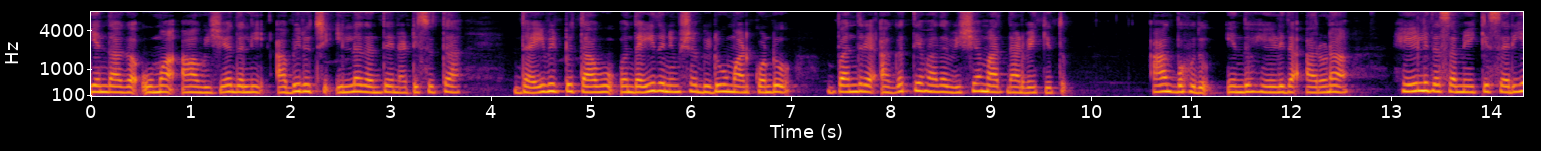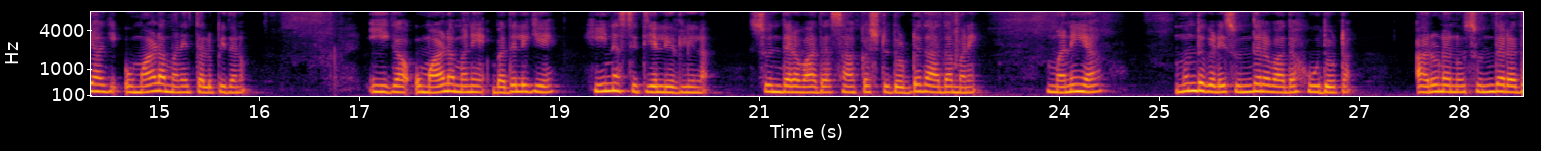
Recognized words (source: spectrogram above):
ಎಂದಾಗ ಉಮಾ ಆ ವಿಷಯದಲ್ಲಿ ಅಭಿರುಚಿ ಇಲ್ಲದಂತೆ ನಟಿಸುತ್ತಾ, ದಯವಿಟ್ಟು ತಾವು ಒಂದೈದು ನಿಮಿಷ ಬಿಡುವು ಮಾಡಿಕೊಂಡು ಬಂದರೆ ಅಗತ್ಯವಾದ ವಿಷಯ ಮಾತನಾಡಬೇಕಿತ್ತು. ಆಗಬಹುದು ಎಂದು ಹೇಳಿದ ಅರುಣ ಹೇಳಿದ ಸಮಯಕ್ಕೆ ಸರಿಯಾಗಿ ಉಮಾಳ ಮನೆ ತಲುಪಿದನು. ಈಗ ಉಮಾಳ ಮನೆ ಬದಲಿಗೆ ಹೀನ ಸ್ಥಿತಿಯಲ್ಲಿರಲಿಲ್ಲ. ಸುಂದರವಾದ, ಸಾಕಷ್ಟು ದೊಡ್ಡದಾದ ಮನೆ. ಮನೆಯ ಮುಂದುಗಡೆ ಸುಂದರವಾದ ಹೂದೋಟ. ಅರುಣನು ಸುಂದರದ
